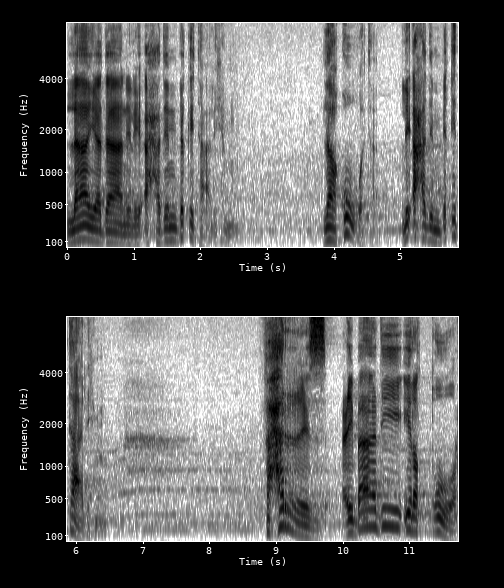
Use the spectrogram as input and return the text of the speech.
لا يدان لأحد بقتالهم لا قوة لأحد بقتالهم. فحرز عبادي إلى الطور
